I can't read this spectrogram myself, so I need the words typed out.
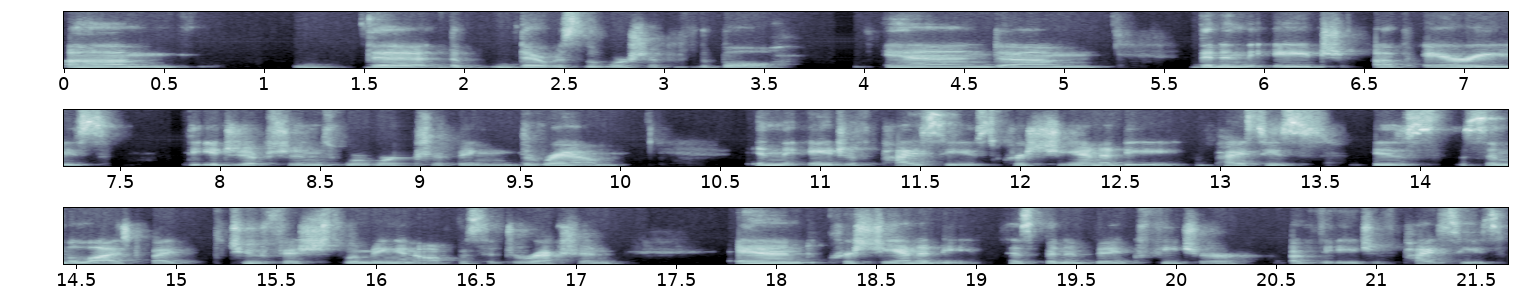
um, the, the there was the worship of the bull. And um, then in the age of aries the egyptians were worshiping the ram. In the age of pisces christianity pisces is symbolized by two fish swimming in opposite direction. And christianity has been a big feature of the age of pisces.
